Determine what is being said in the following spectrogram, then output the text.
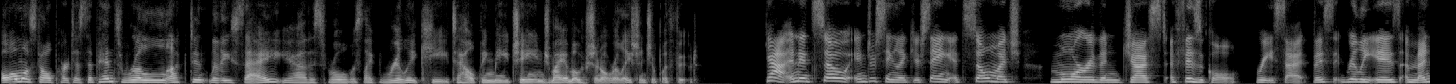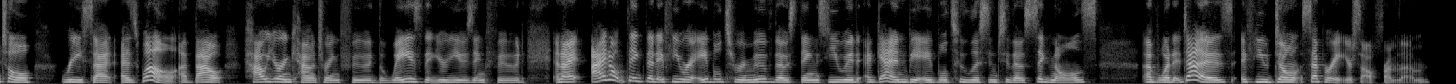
almost all participants reluctantly say yeah this rule was like really key to helping me change my emotional relationship with food yeah and it's so interesting like you're saying it's so much more than just a physical reset this really is a mental reset as well about how you're encountering food the ways that you're using food and i i don't think that if you were able to remove those things you would again be able to listen to those signals of what it does if you don't separate yourself from them.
